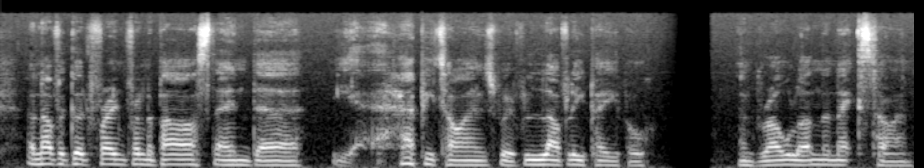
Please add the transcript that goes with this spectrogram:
another good friend from the past, and uh, yeah, happy times with lovely people. And roll on the next time.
